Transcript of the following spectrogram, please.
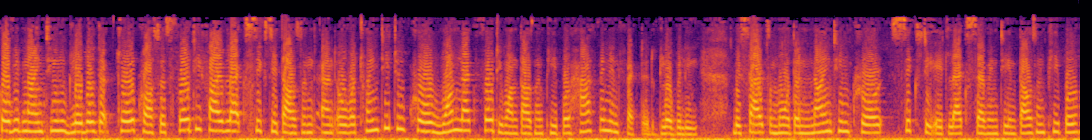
COVID-19 global toll crosses 45 lakh 60,000 and over 22 crore 1 lakh 41,000 people have been infected globally. Besides, more than 19 crore 68 lakh 17,000 people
